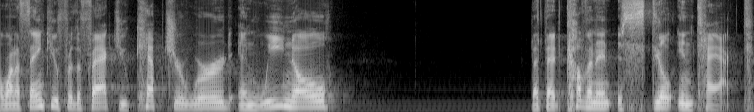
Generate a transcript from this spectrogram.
I want to thank you for the fact you kept your word, and we know that that covenant is still intact.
